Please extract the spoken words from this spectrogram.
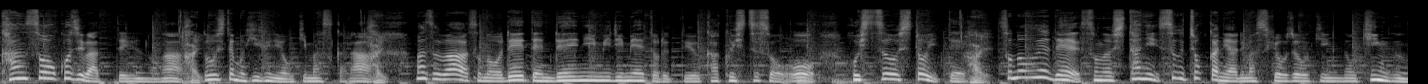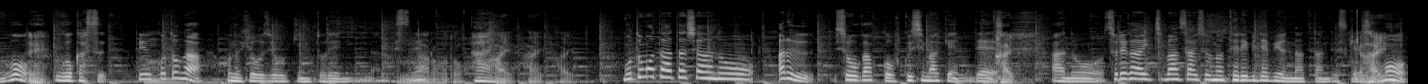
乾燥小じわっていうのがはい。どうしても皮膚に起きますから、はい。まずはその0.02ミリメートルっていう角質層を保湿をしといて、はい。その上でその下にすぐ直下にあります表情筋の筋群をええ。動かすっていうことがこの表情筋トレーニングなんですね。なる。ほど、はい。はいはいはいもともと私はあのある小学校福島県で、はい。あのそれが一番最初のテレビデビューになったんですけれども、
